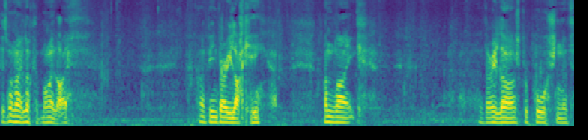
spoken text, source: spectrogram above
Because when I look at my life, I've been very lucky. Unlike a very large proportion of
